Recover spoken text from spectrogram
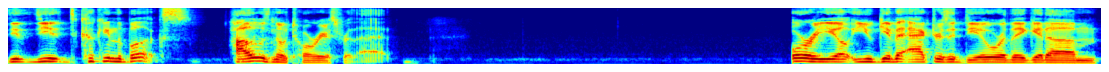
The, the, cooking the books. Hollywood's notorious for that. Or you you give actors a deal where they get um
